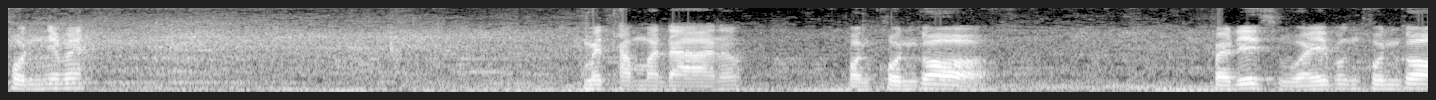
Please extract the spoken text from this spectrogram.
คนใช่ไหม ไม่ธรรมดาเนาะ บางคนก็ไปได้สวย บางคนก็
